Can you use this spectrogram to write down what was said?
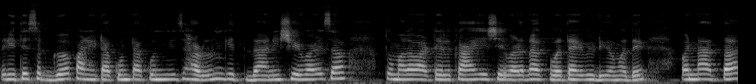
तर इथे सगळं पाणी टाकून टाकून मी झाडून घेतलं आणि शेवाळचा तुम्हाला वाटेल काय हे शेवाळ दाखवत आहे व्हिडिओमध्ये. पण आता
